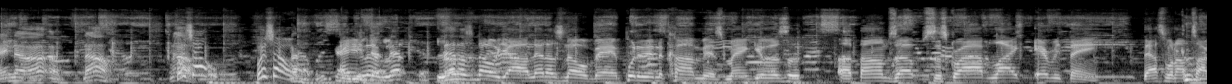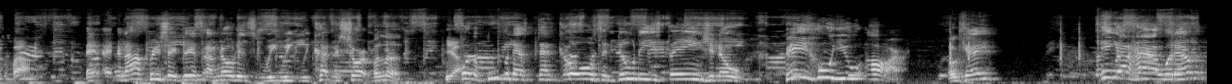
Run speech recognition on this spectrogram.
Ain't no, uh, uh no, no. sure. For sure. No, we can't hey, look, let, let us know, y'all. Let us know, man. Put it in the comments, man. Give us a, a thumbs up, subscribe, like, everything. That's what I'm talking about. And, and I appreciate this. I know this. We we, we cutting it short, but look, Yeah. for the people that that goes and do these things, you know, be who you are. Okay. Ain't gotta hide whatever.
